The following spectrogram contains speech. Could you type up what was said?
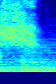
Of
